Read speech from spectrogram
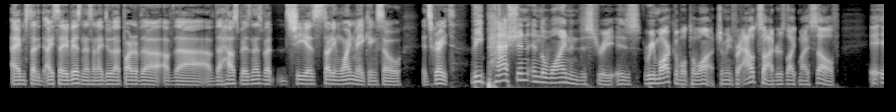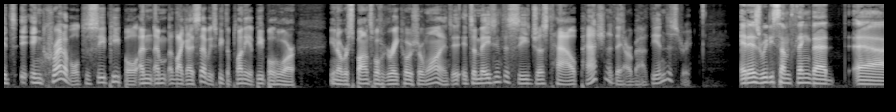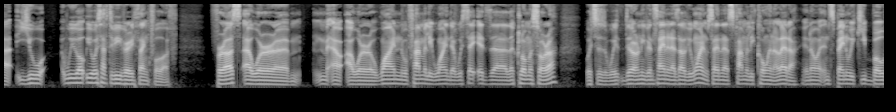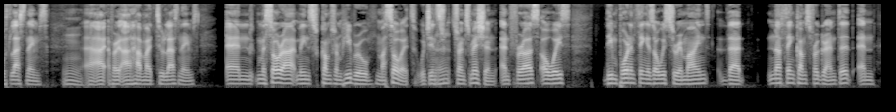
I'm studied. I study business, and I do that part of the of the of the house business. But she is studying winemaking, so it's great. The passion in the wine industry is remarkable to watch. I mean, for outsiders like myself, it's incredible to see people, and, and like I said, we speak to plenty of people who are, you know, responsible for great kosher wines. It, it's amazing to see just how passionate they are about the industry. It is really something that uh, you we you always have to be very thankful of. For us, our um, our- our wine family wine that we say it's uh, the Clos Mesorah, which is we don't even sign it as LV wine. We sign it as family Cohen Alera. You know, in Spain we keep both last names. Uh, I I have my two last names. And Mesorah means comes from Hebrew Masoret, which is transmission. And for us, always the important thing is always to remind that nothing comes for granted, and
